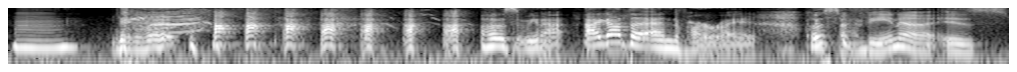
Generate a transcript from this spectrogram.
Hmm. A little bit. Josefina. I got the end part right. Josefina is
